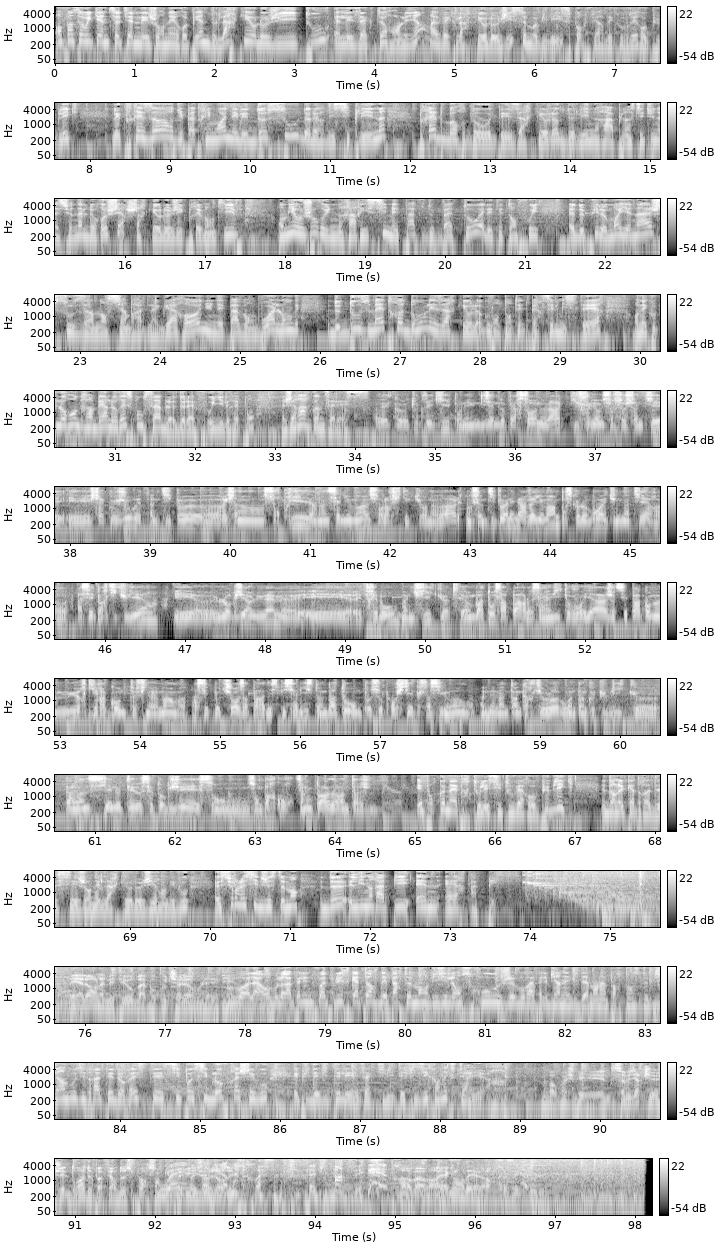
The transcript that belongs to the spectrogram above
Enfin, ce week-end se tiennent les journées européennes de l'archéologie. Tous les acteurs en lien avec l'archéologie se mobilisent pour faire découvrir au public les trésors du patrimoine et les dessous de leur discipline. Près de Bordeaux, des archéologues de l'INRAP, l'Institut national de recherche archéologique préventive, ont mis au jour une rarissime épave de bateau. Elle était enfouie depuis le Moyen Âge sous un ancien bras de la Garonne, une épave en bois longue de 12 mètres dont les archéologues vont tenter de percer le mystère. On écoute Laurent Grimbert, le responsable de la fouille. Il répond à Gérard Gonzalez. Avec euh, toute l'équipe, on est une dizaine de personnes là qui fouillons sur ce chantier et chaque jour est un petit peu euh, riche en surprises, en enseignements sur l'architecture navale. Donc c'est un petit peu un émerveillement parce que le bois est une matière euh, assez particulière et l'objet lui-même est, très beau, magnifique. Un bateau, ça parle, ça invite au voyage. C'est pas comme un mur qui raconte finalement assez peu de choses à part des spécialistes. Un bateau, on peut se projeter plus facilement, même en tant qu'archéologue ou en tant que public, euh, dans l'ancienneté de cet objet et son, son parcours. Ça nous parle davantage. Et pour connaître tous les sites ouverts au public, dans le cadre de ces journées de l'archéologie, rendez-vous sur le site justement de l'INRAPI NRAP. Et alors la météo, bah beaucoup de chaleur, vous l'avez dit. Voilà, on vous le rappelle une fois de plus, 14 départements en vigilance rouge. Je vous rappelle bien évidemment l'importance de bien vous hydrater, de rester si possible au frais chez vous et puis d'éviter les activités physiques en extérieur. Bon, moi, je vais. Ça veut dire que j'ai le droit de pas faire de sport sans ouais, culpabiliser aujourd'hui. aujourd'hui. On a le droit sans culpabiliser. Ah bah on va rien glander alors. Ça c'est cool.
